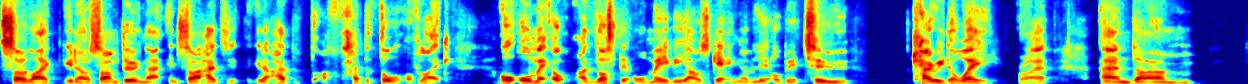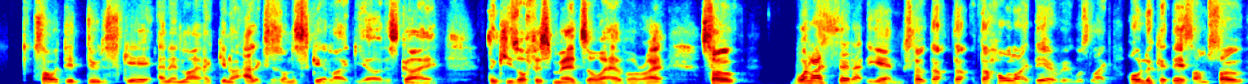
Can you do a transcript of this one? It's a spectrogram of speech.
So like, you know, so I'm doing that, and so I had, you know, I had, I had the thought of like, or or, or I lost it, or maybe I was getting a little bit too carried away, right? And um, so I did do the skit, and then like, you know, Alex is on the skit, like, yo, this guy, I think he's off his meds or whatever, right? So when I said at the end, so the, the, the whole idea of it was like, oh, look at this. I'm so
